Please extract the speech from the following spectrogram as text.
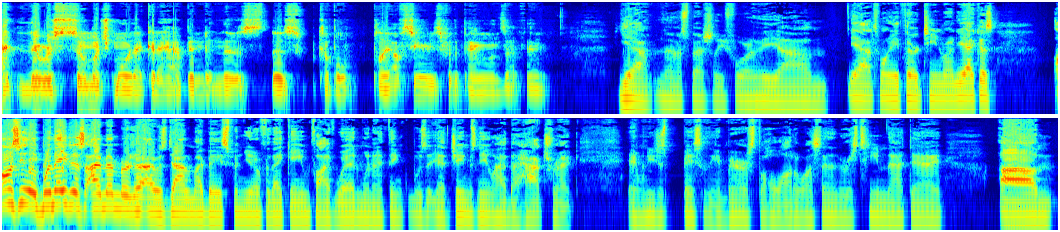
I, there was so much more that could have happened in those those couple playoff series for the Penguins. I think. Yeah, no, especially for the um yeah, 2013 run. Yeah, cuz honestly like when they just I remember I was down in my basement, you know, for that game 5 win when I think was it yeah, James Neal had the hat trick and when he just basically embarrassed the whole Ottawa Senators team that day. Um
